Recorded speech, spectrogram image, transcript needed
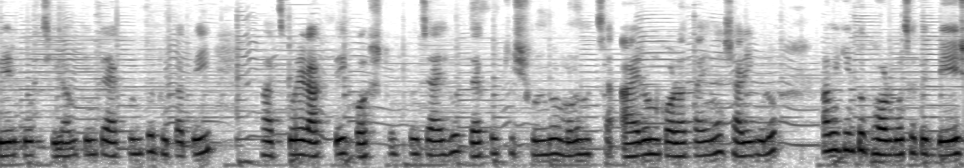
বের করছিলাম কিন্তু এখন তো ঢুকাতেই ভাঁজ করে রাখতেই কষ্ট। তো যাই হোক, দেখো কি সুন্দর মনে হচ্ছে আয়রন করা, তাই না? শাড়িগুলো। আমি কিন্তু ঘর গোছাতে বেশ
